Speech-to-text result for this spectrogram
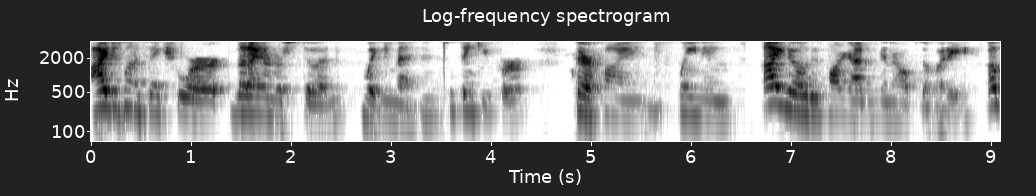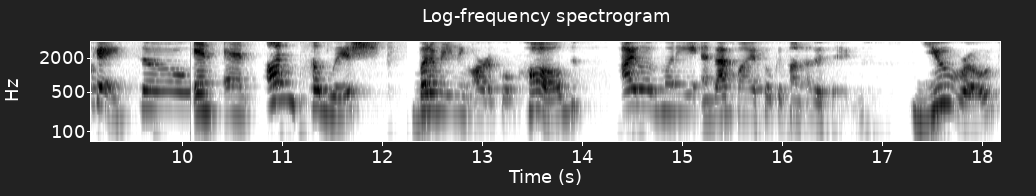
I just wanted to make sure that I understood what you meant. And so thank you for clarifying, and explaining. I know this podcast is going to help somebody. Okay, so in an unpublished but amazing article called I Love Money and That's Why I Focus on Other Things, you wrote,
